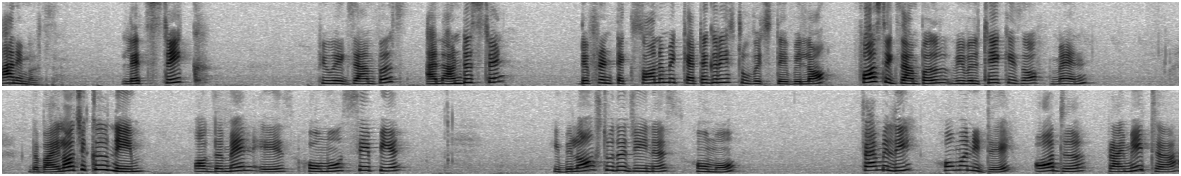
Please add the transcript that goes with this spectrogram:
animals. Let us take few examples and understand different taxonomic categories to which they belong. First example we will take is of men. The biological name of the men is Homo sapien. He belongs to the genus Homo, family Hominidae, order Primata,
